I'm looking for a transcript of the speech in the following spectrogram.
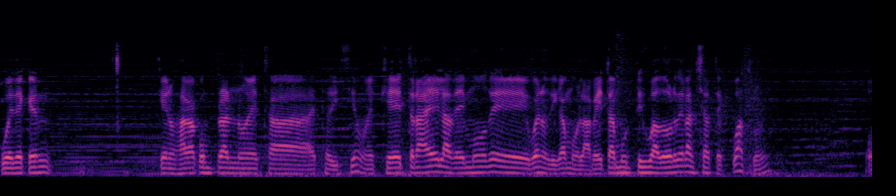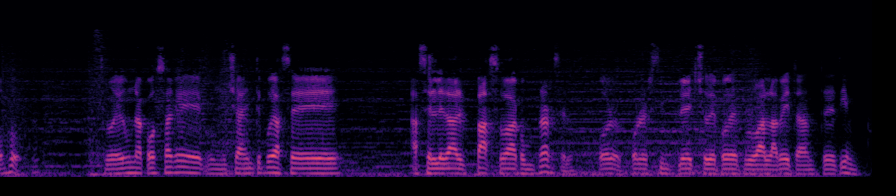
puede que, que nos haga comprarnos esta, esta edición. Es que trae la demo de, bueno, digamos, la beta multijugador de Uncharted 4, ¿eh? Ojo. Eso es una cosa que mucha gente puede hacer hacerle dar el paso a comprárselo por, por el simple hecho de poder probar la beta antes de tiempo.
